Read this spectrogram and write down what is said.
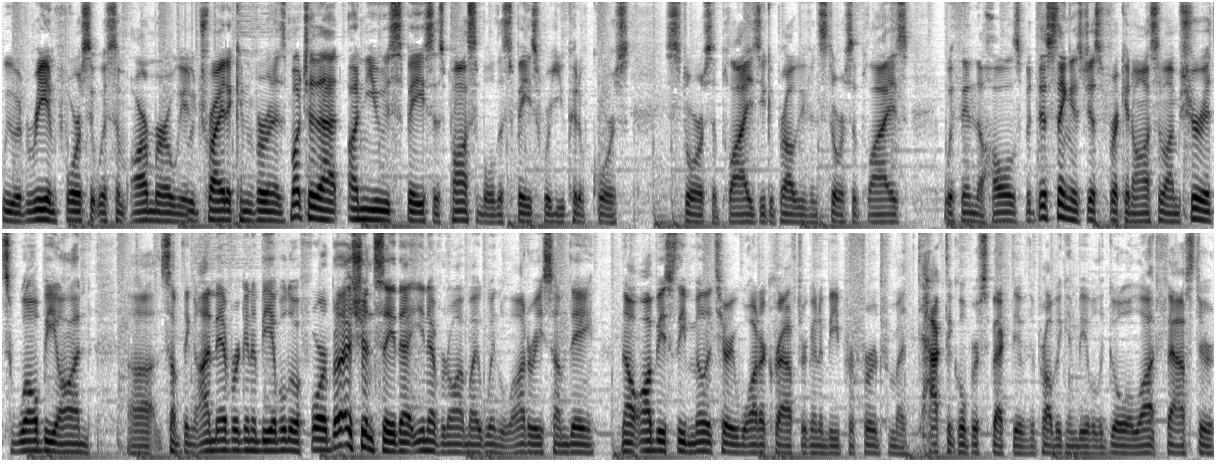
We would reinforce it with some armor. We would try to convert as much of that unused space as possible the space where you could of course store supplies. You could probably even store supplies within the hulls but this thing is just freaking awesome. I'm sure it's well beyond uh, something i'm ever going to be able to afford but i shouldn't say that you never know i might win the lottery someday now, obviously, military watercraft are going to be preferred from a tactical perspective. They're probably going to be able to go a lot faster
